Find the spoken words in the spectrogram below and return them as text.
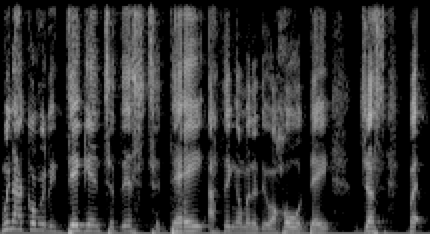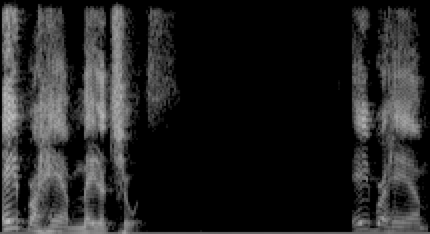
we're not going to really dig into this today. I think I'm going to do a whole day just, but Abraham made a choice. Abraham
